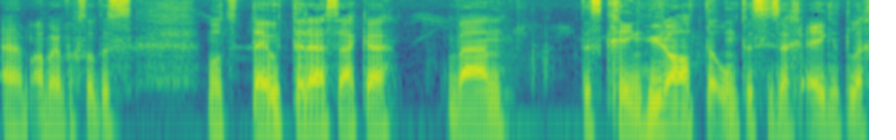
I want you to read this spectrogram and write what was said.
ähm, aber einfach so, dass, wo die Eltern sagen, wenn das Kind heiraten und dass sie sich eigentlich,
